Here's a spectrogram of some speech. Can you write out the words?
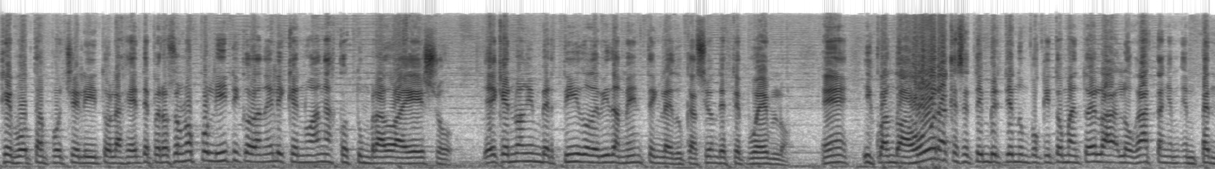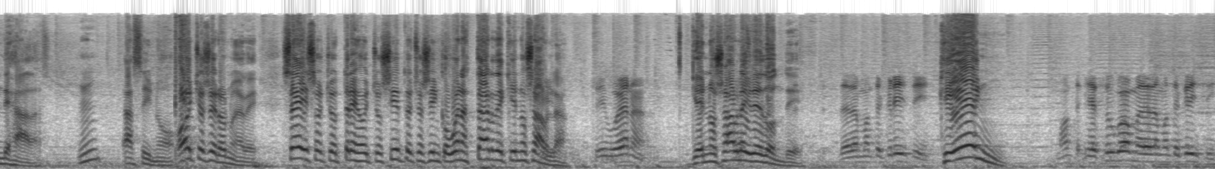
que votan por Chelito la gente, pero son los políticos, Danelis, que no han acostumbrado a eso, eh, que no han invertido debidamente en la educación de este pueblo. eh, y cuando ahora que se está invirtiendo un poquito más, entonces lo gastan en, en pendejadas. Así no. 809-683-8785. Buenas tardes, ¿quién nos habla? Sí, buena. ¿Quién nos habla y de dónde? Desde Montecristi. ¿Quién? Monte- Jesús Gómez desde Montecristi.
